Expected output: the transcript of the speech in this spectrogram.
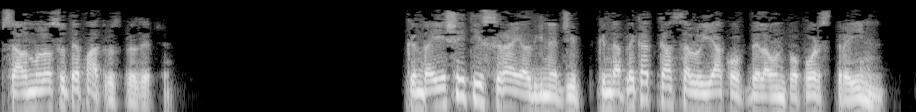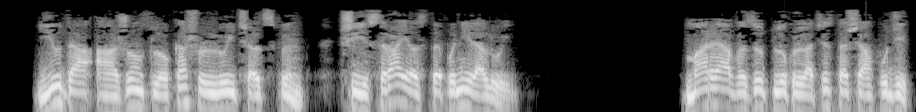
Psalmul 114 Când a ieșit Israel din Egipt, când a plecat casa lui Iacov de la un popor străin, Iuda a ajuns locașul lui cel sfânt și Israel stăpânirea lui. Marea a văzut lucrul acesta și a fugit.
